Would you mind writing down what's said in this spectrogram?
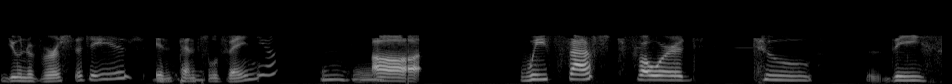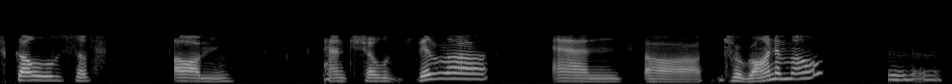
universities in Pennsylvania. Mhm. Uh, we fast forward to the skulls of um, Pancho Villa and uh, Geronimo, Mhm.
